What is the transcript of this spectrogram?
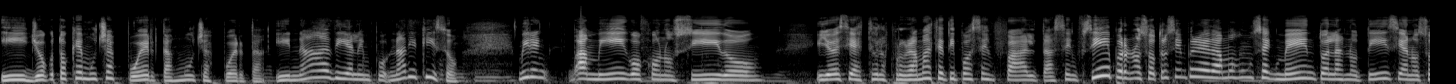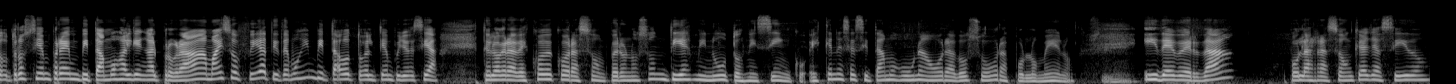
Y yo toqué muchas puertas, muchas puertas, y nadie, le nadie quiso. Miren, amigos, conocidos, y yo decía, esto, los programas de este tipo hacen falta. Hacen, sí, pero nosotros siempre le damos un segmento en las noticias, nosotros siempre invitamos a alguien al programa. Ay, Sofía, a ti te hemos invitado todo el tiempo. Yo decía, te lo agradezco de corazón, pero no son 10 minutos ni 5. Es que necesitamos una hora, dos horas por lo menos. Y de verdad, por la razón que haya sido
